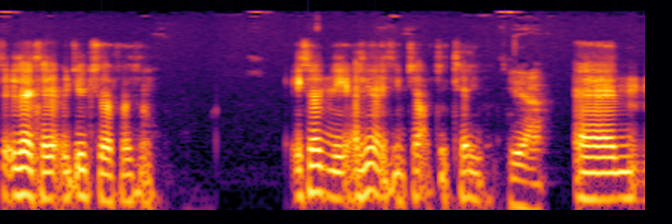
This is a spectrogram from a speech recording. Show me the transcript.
So it's like a little jigsaw puzzle. It's only, I think it's in chapter two. yeah, Um,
